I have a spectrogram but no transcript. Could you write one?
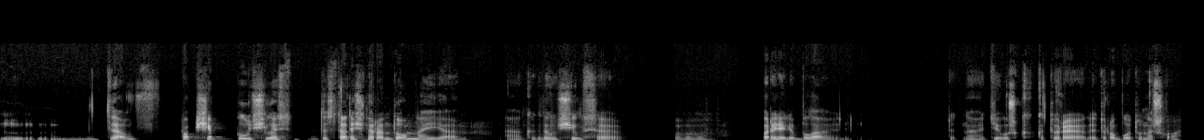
Да, вообще получилось достаточно рандомно. Я, а, когда учился, в параллели была одна девушка, которая эту работу нашла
